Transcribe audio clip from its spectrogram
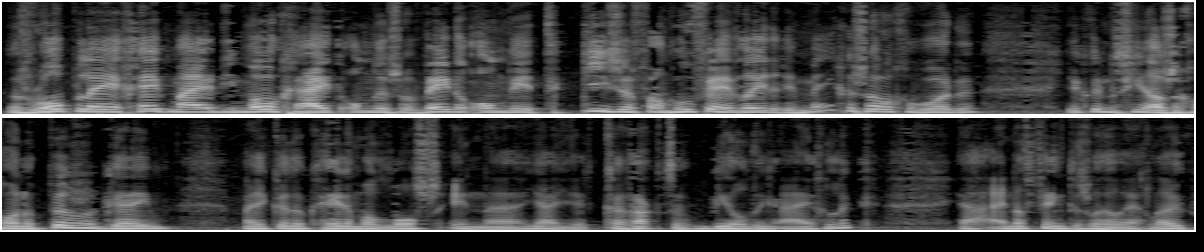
Dus roleplayen geeft mij die mogelijkheid om dus wederom weer te kiezen van hoeveel wil je erin meegezogen worden. Je kunt het zien als een gewoon een puzzelgame. Maar je kunt ook helemaal los in ja, je karakterbuilding eigenlijk. Ja, en dat vind ik dus wel heel erg leuk.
